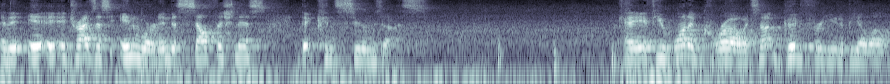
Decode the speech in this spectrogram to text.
And it, it, it drives us inward into selfishness that consumes us. Okay, if you want to grow, it's not good for you to be alone.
